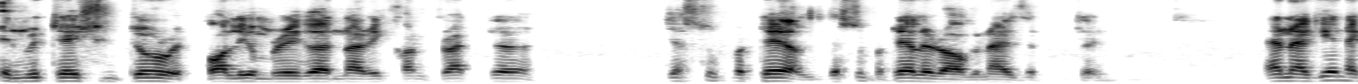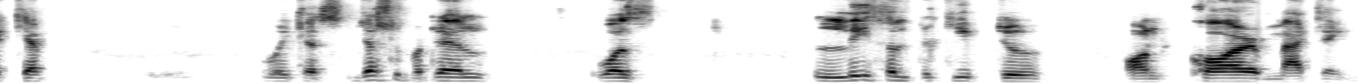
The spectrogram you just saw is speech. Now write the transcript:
invitation tour with Polly Umrigar, Nari contractor, Jasu Patel. Jasu Patel had organized the thing. And again, I kept, because Jasu Patel was lethal to keep to on coir matting.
